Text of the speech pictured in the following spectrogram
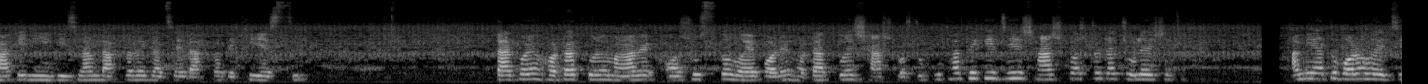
মাকে নিয়ে গিয়েছিলাম ডাক্তারের কাছে, ডাক্তার দেখিয়ে এসেছি। তারপরে হঠাৎ করে মার অসুস্থ হয়ে পড়ে, হঠাৎ করে শ্বাসকষ্ট। কোথা থেকে যে শ্বাসকষ্টটা চলে এসেছে? আমি এত বড় হয়েছি,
